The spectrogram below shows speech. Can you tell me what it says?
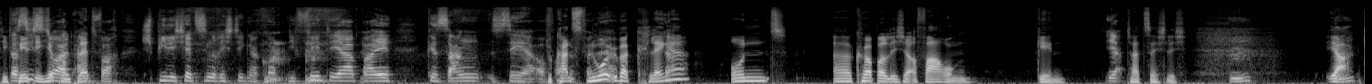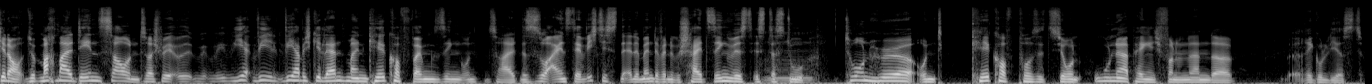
Die da fehlt dir siehst hier du halt komplett. einfach, spiele ich jetzt den richtigen Akkord. Die fehlt dir ja bei Gesang sehr auf du kannst nur ja. über Klänge und äh, körperliche Erfahrungen gehen. Ja. Tatsächlich. Mhm. Ja, Mhm. genau. Du mach mal den Sound. Zum Beispiel, äh, wie, wie, wie, habe ich gelernt, meinen Kehlkopf beim Singen unten zu halten? Das ist so eins der wichtigsten Elemente, wenn du gescheit singen willst, ist, dass du Tonhöhe und Kehlkopfposition unabhängig voneinander regulierst.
